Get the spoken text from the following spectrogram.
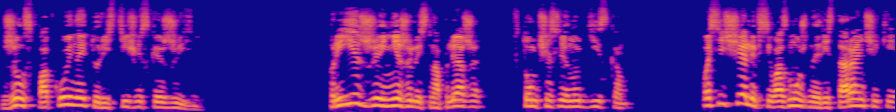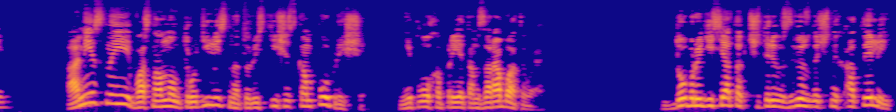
Жил спокойной туристической жизнью. Приезжие нежились на пляже, в том числе нудистском, посещали всевозможные ресторанчики, а местные в основном трудились на туристическом поприще, неплохо при этом зарабатывая. Добрый десяток четырехзвездочных отелей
